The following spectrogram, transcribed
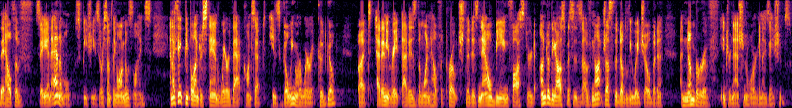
the health of, say, an animal species or something along those lines. And I think people understand where that concept is going or where it could go. But at any rate, that is the One Health approach that is now being fostered under the auspices of not just the WHO, but a, a number of international organizations.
